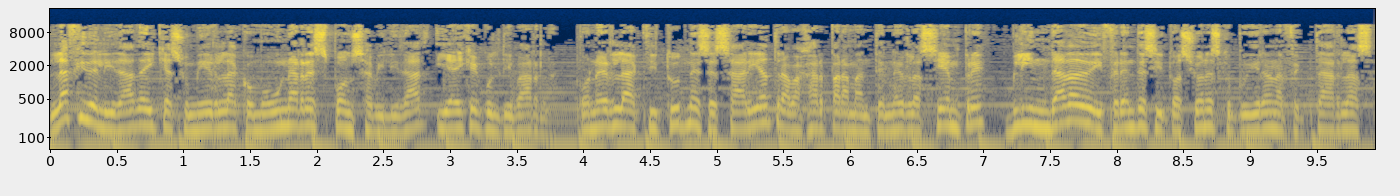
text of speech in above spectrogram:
la fidelidad hay que asumirla como una responsabilidad y hay que cultivarla. Poner la actitud necesaria, trabajar para mantenerla tenerla siempre blindada de diferentes situaciones que pudieran afectarlas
